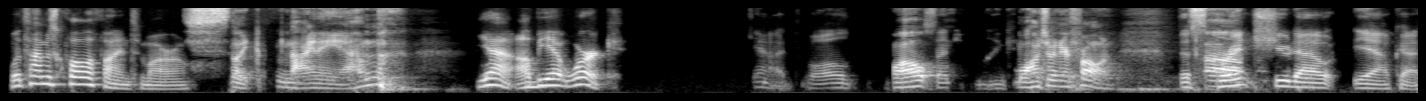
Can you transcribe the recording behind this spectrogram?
What time is qualifying tomorrow? s- like 9 a.m. Yeah, I'll be at work. Yeah. Well, Well, send you a watch on your phone. the uh, sprint shootout. Yeah. Okay.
